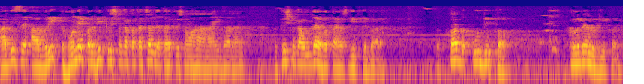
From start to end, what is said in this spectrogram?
आदि से आवृत होने पर भी कृष्ण का पता चल जाता है, कृष्ण वहाँ है, इधर है। तो कृष्ण का उदय होता है उस गीत के द्वारा। तो तद उदित कलवेणु गीत।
